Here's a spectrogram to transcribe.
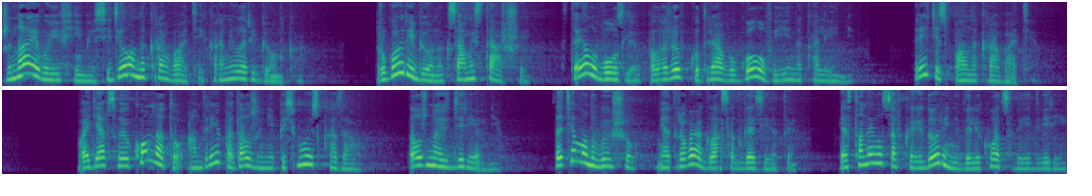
Жена его, Ефимия, сидела на кровати и кормила ребенка. Другой ребенок, самый старший, стоял возле, положив кудрявую голову ей на колени. Третий спал на кровати. Войдя в свою комнату, Андрей подал жене письмо и сказал «Должно из деревни». Затем он вышел, не отрывая глаз от газеты – и остановился в коридоре недалеко от своей двери.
